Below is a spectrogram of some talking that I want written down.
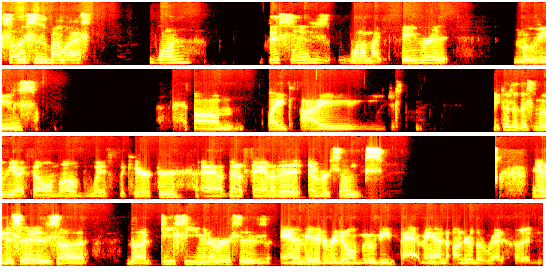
so this is my last one. This is one of my favorite movies. Um, like I just because of this movie, I fell in love with the character, and I've been a fan of it ever since. And this is uh, the DC Universe's animated original movie, Batman Under the Red Hood.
